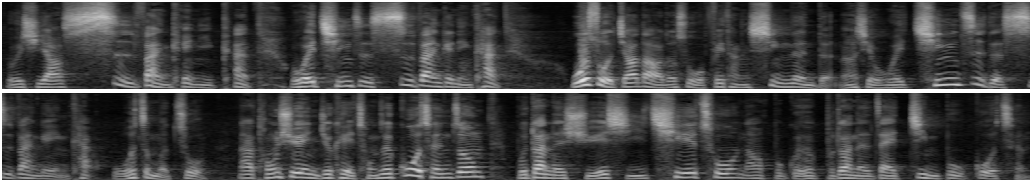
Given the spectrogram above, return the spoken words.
我需要示范给你看，我会亲自示范给你看。我所教导的都是我非常信任的，而且我会亲自的示范给你看我怎么做。那同学，你就可以从这过程中不断的学习切磋，然后不不断的在进步过程。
